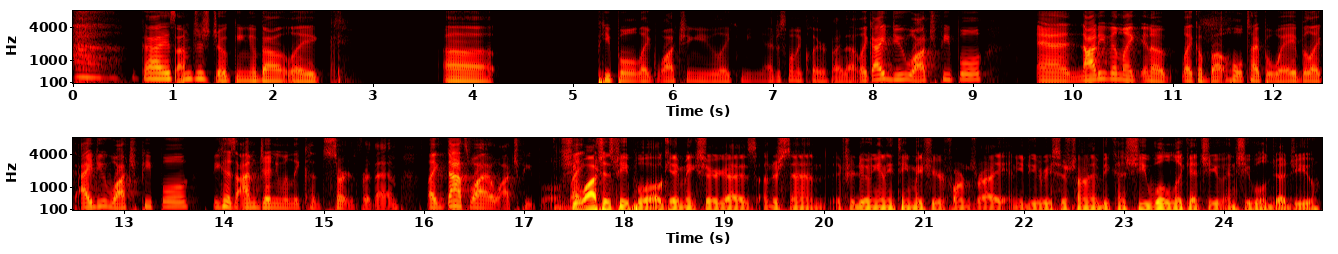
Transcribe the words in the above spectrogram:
guys, I'm just joking about like uh people like watching you like me. I just want to clarify that. Like I do watch people and not even like in a like a butthole type of way, but like I do watch people because I'm genuinely concerned for them. Like that's why I watch people. she Like, watches people. Okay, make sure guys understand if you're doing anything, make sure your form's right and you do research on it because she will look at you and she will judge you.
